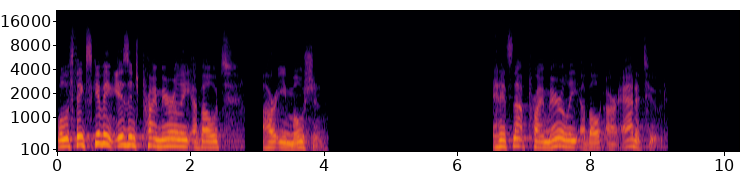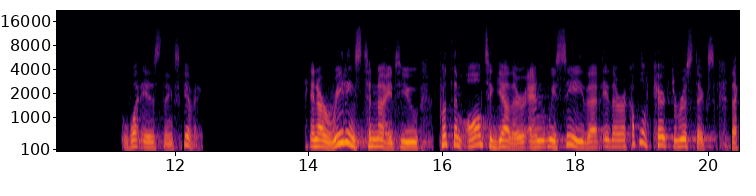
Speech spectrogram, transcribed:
Well, if Thanksgiving isn't primarily about our emotion, and it's not primarily about our attitude. What is Thanksgiving? In our readings tonight, you put them all together, and we see that there are a couple of characteristics that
